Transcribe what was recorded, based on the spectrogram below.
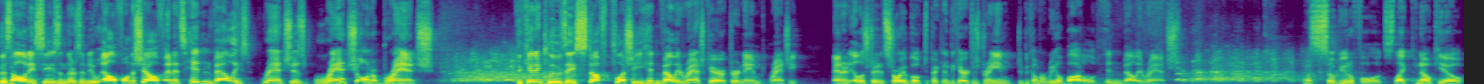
this holiday season, there's a new elf on the shelf, and it's Hidden Valley Ranch's Ranch on a Branch. The kit includes a stuffed, plushy Hidden Valley Ranch character named Ranchy and an illustrated storybook depicting the character's dream to become a real bottle of Hidden Valley Ranch. It's so beautiful. It's like Pinocchio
